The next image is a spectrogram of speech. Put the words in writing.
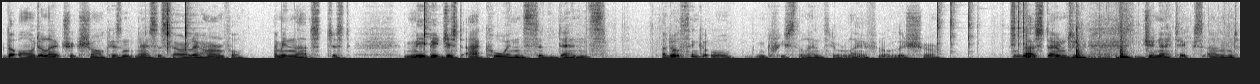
the odd electric shock isn't necessarily harmful. I mean, that's just maybe just a coincidence. I don't think it will increase the length of your life, I'm not really sure. That's down to genetics and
